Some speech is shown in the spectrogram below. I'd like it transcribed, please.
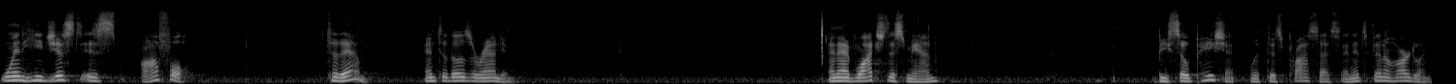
when he just is awful to them and to those around him? And I've watched this man be so patient with this process, and it's been a hard one.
